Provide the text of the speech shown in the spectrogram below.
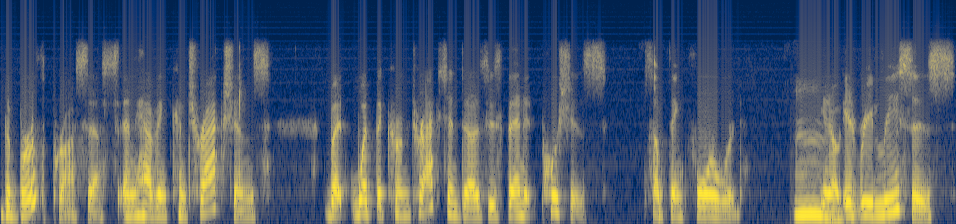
the birth process and having contractions. But what the contraction does is then it pushes something forward. Mm. You know, it releases,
